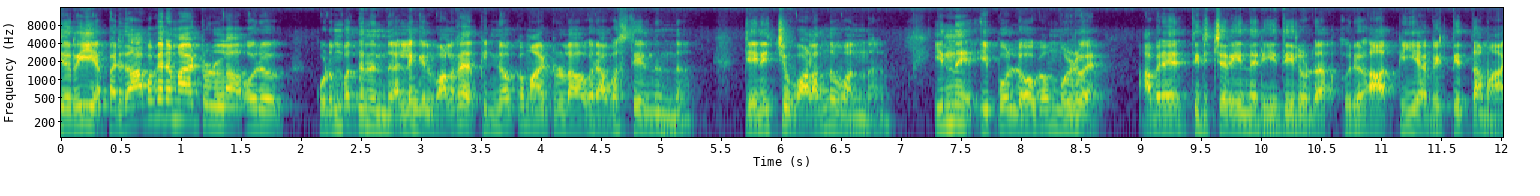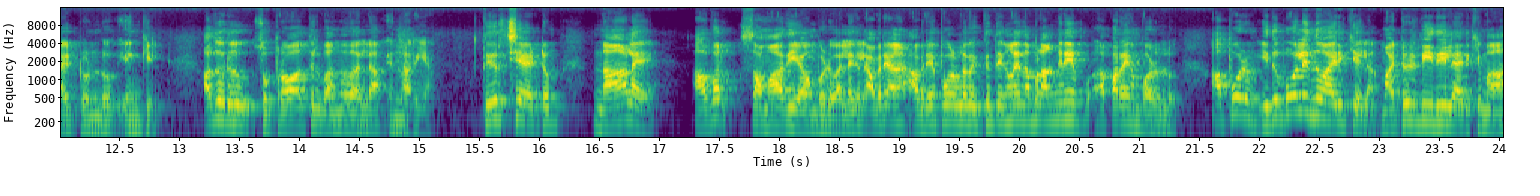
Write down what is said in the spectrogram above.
ചെറിയ പരിതാപകരമായിട്ടുള്ള ഒരു കുടുംബത്തിൽ നിന്ന് അല്ലെങ്കിൽ വളരെ പിന്നോക്കമായിട്ടുള്ള ഒരവസ്ഥയിൽ നിന്ന് ജനിച്ചു വളർന്നു വന്ന് ഇന്ന് ഇപ്പോൾ ലോകം മുഴുവൻ അവരെ തിരിച്ചറിയുന്ന രീതിയിലുള്ള ഒരു ആത്മീയ വ്യക്തിത്വമായിട്ടുണ്ട് എങ്കിൽ അതൊരു സുപ്രഭാതത്തിൽ വന്നതല്ല എന്നറിയാം. തീർച്ചയായിട്ടും നാളെ അവർ സമാധിയാകുമ്പോഴും അല്ലെങ്കിൽ അവരെ അവരെ പോലുള്ള വ്യക്തിത്വങ്ങളെ നമ്മൾ അങ്ങനെ പറയാൻ പാടുള്ളൂ. അപ്പോഴും ഇതുപോലെയൊന്നും ആയിരിക്കില്ല. മറ്റൊരു രീതിയിലായിരിക്കും ആ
